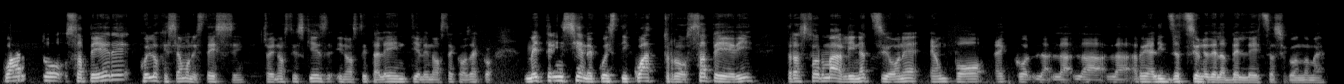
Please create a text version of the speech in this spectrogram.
quarto sapere quello che siamo noi stessi, cioè i nostri skills, i nostri talenti e le nostre cose. Ecco, mettere insieme questi quattro saperi, trasformarli in azione è un po' ecco, la, la, la, la realizzazione della bellezza, secondo me.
